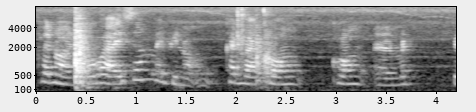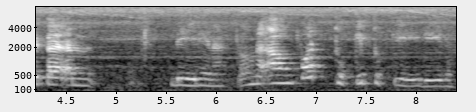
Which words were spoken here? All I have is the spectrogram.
แค่หน่อยนะบ่ไว้ซ้ำในพี่น้องคันว่าของของเอ่อมันเป็นแต่อันดีนี่นะต้องเอาปดถูกกิบถูกกีดีเลย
